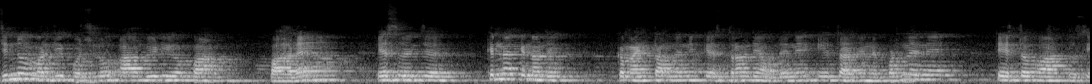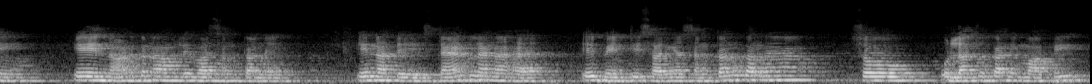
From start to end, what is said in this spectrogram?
ਜਿੰਨੂੰ ਮਰਜ਼ੀ ਪੁੱਛ ਲਓ, ਆ ਵੀਡੀਓ ਆਪਾਂ ਪਾ ਰਹੇ ਹਾਂ। ਇਸ ਵਿੱਚ ਕਿੰਨਾ ਕਿੰਨਾ ਦੇ ਕਮੈਂਟ ਆਉਂਦੇ ਨੇ, ਕਿਸ ਤਰ੍ਹਾਂ ਦੇ ਆਉਂਦੇ ਨੇ, ਇਹ ਸਾਰੇ ਨੇ ਪੜ੍ਹਨੇ ਨੇ। ਤੇ ਇਸ ਤੋਂ ਬਾਅਦ ਤੁਸੀਂ ਇਹ ਨਾਨਕ ਨਾਮ ਲੈਵਾ ਸੰਗਤਾਂ ਨੇ ਇਹਨਾਂ ਤੇ ਸਟੈਂਡ ਲੈਣਾ ਹੈ। ਇਹ ਬੇਨਤੀ ਸਾਰੀਆਂ ਸੰਗਤਾਂ ਨੂੰ ਕਰ ਰਹੇ ਹਾਂ। ਸੋ ਭੁੱਲਾਂ ਚੁੱਕਾਂ ਦੀ ਮਾਫੀ,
